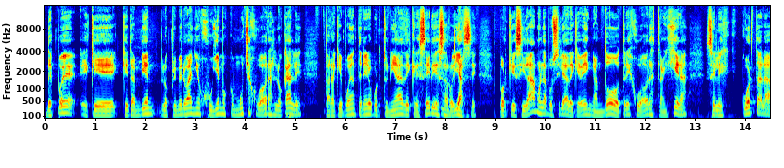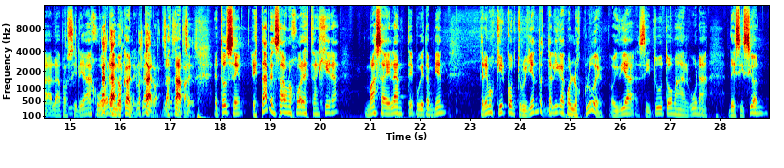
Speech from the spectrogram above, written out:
Después, eh, que, que, también los primeros años juguemos con muchas jugadoras locales para que puedan tener oportunidad de crecer y desarrollarse, porque si damos la posibilidad de que vengan dos o tres jugadoras extranjeras, se les corta la, posibilidad de jugadoras locales. Las tapas. Las tapas. Entonces, está pensado una jugadora extranjera más adelante, porque también tenemos que ir construyendo esta liga con los clubes. Hoy día, si tú tomas alguna decisión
